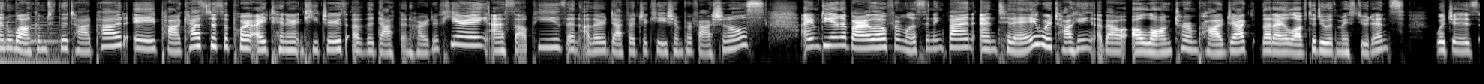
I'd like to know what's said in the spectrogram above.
and welcome to the TOD Pod, a podcast to support itinerant teachers of the deaf and hard of hearing, SLPs, and other deaf education professionals. I'm Deanna Barlow from Listening Fun, and today we're talking about a long term project that I love to do with my students, which is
